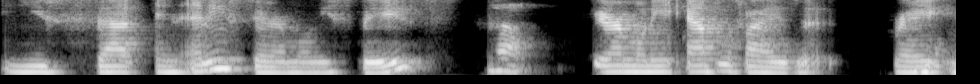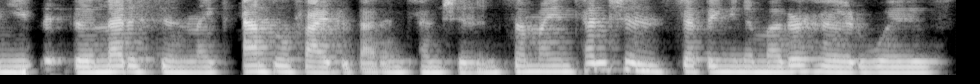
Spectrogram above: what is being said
you set in any ceremony space, yeah. ceremony amplifies it, right? Yeah. And you get the medicine like amplified with that intention. And so my intention stepping into motherhood was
